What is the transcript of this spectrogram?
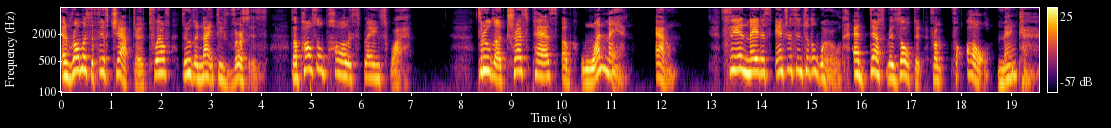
In Romans, the fifth chapter, 12th through the 19th verses, the apostle Paul explains why. Through the trespass of one man, Adam, sin made its entrance into the world and death resulted from for all mankind.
